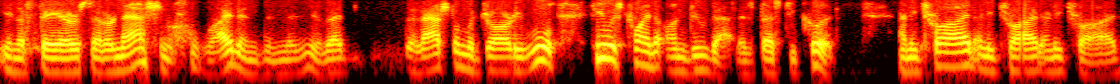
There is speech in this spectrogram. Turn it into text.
in affairs that are national, right? And, and you know, that the national majority rules. He was trying to undo that as best he could. And he tried and he tried and he tried.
